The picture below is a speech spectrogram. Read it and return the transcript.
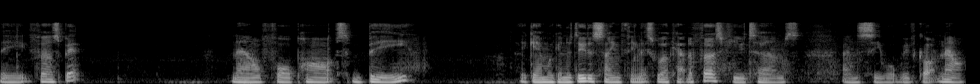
the first bit. Now for part B, again we're going to do the same thing. Let's work out the first few terms and see what we've got. Now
